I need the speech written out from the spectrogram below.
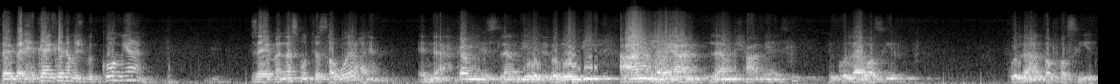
فيبقى الحكاية كده مش بالكوم يعني. زي ما الناس متصورة يعني إن أحكام الإسلام دي والحدود دي عامية يعني. لا مش عامية يا سيدي دي كلها بسيطة كلها تفاصيل.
